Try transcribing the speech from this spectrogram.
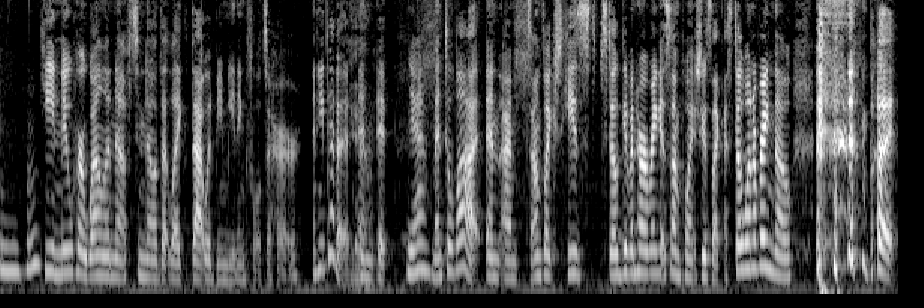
mm-hmm. he knew her well enough to know that like that would be meaningful to her, and he did it, and it Yeah. meant a lot. And I'm sounds like he's still giving her a ring at some point. She's like, I still want a ring though, but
